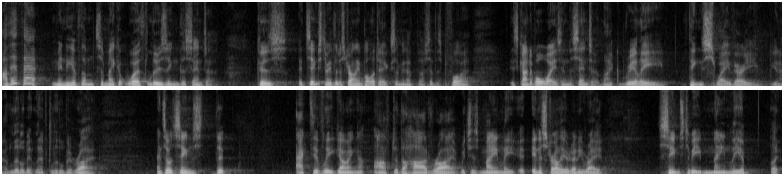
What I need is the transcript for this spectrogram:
are there that many of them to make it worth losing the centre? Because it seems to me that Australian politics, I mean, I've, I've said this before, is kind of always in the center. Like really, things sway very, you know, a little bit left, a little bit right. And so it seems that actively going after the hard right, which is mainly in Australia at any rate, seems to be mainly a like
